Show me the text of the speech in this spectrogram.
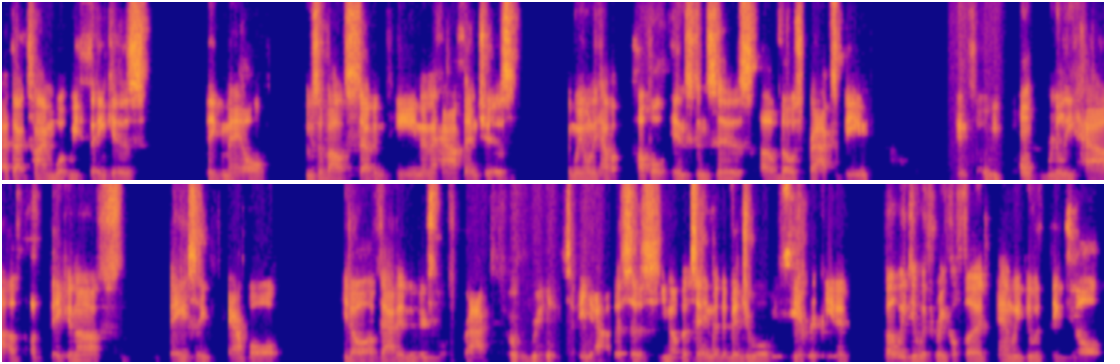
at that time what we think is big male who's about 17 and a half inches. And we only have a couple instances of those tracks being and so we don't really have a big enough base example, you know, of that individual's track to really say, yeah, this is, you know, the same individual. We see it repeated. But we do with Wrinklefoot and we do with Big Jill.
